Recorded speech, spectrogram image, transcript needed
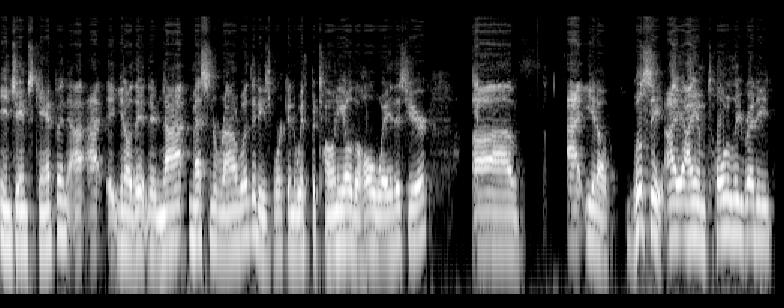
in James Campen. I, I you know, they, they're not messing around with it. He's working with Bitonio the whole way this year. Uh, I, you know, we'll see. I, I am totally ready,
